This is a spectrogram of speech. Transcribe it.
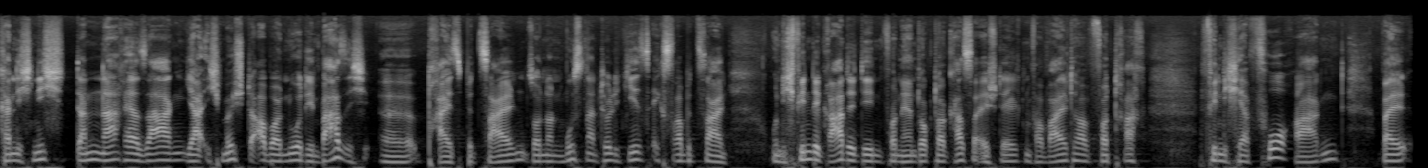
kann ich nicht dann nachher sagen, ja, ich möchte aber nur den Basispreis äh, bezahlen, sondern muss natürlich jedes extra bezahlen. Und ich finde gerade den von Herrn Dr. Kasser erstellten Verwaltervertrag finde ich hervorragend, weil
